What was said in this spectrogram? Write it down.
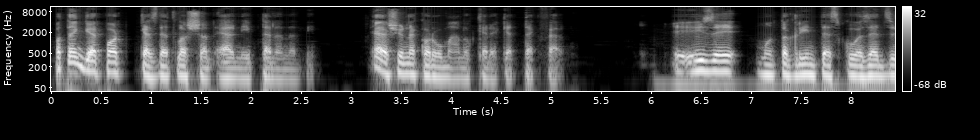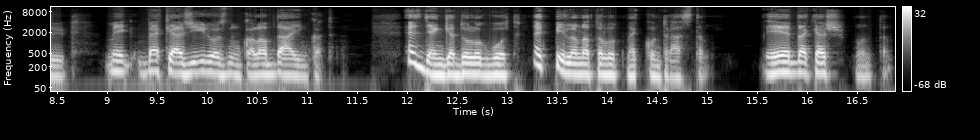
A tengerpart kezdett lassan elnéptelenedni. Elsőnek a románok kerekedtek fel. Izé, mondta Grintesco az edzőjük, még be kell zsíroznunk a labdáinkat. Ez gyenge dolog volt, egy pillanat alatt megkontráztam. Érdekes, mondtam.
